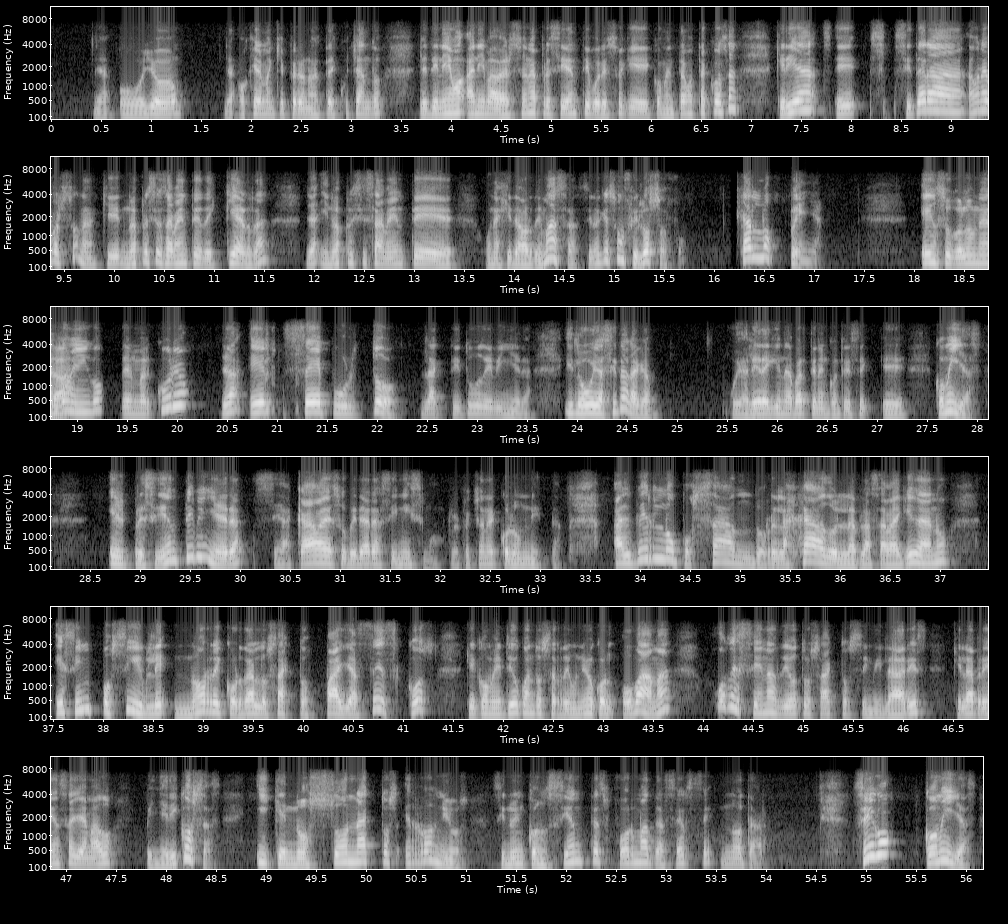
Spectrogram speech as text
o yo ya, o Germán, que espero nos esté escuchando, le teníamos animaversión al presidente y por eso que comentamos estas cosas. Quería eh, citar a, a, una persona que no es precisamente de izquierda ¿ya? y no es precisamente un agitador de masa, sino que es un filósofo, Carlos Peña. En su columna del domingo del Mercurio, ya él sepultó la actitud de Piñera. Y lo voy a citar acá. Voy a leer aquí una parte, la encontré, eh, comillas. El presidente Piñera se acaba de superar a sí mismo, reflexiona el columnista. Al verlo posando, relajado en la Plaza Baquedano, es imposible no recordar los actos payasescos que cometió cuando se reunió con Obama o decenas de otros actos similares que la prensa ha llamado piñericosas y que no son actos erróneos, sino inconscientes formas de hacerse notar. Sigo, comillas,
